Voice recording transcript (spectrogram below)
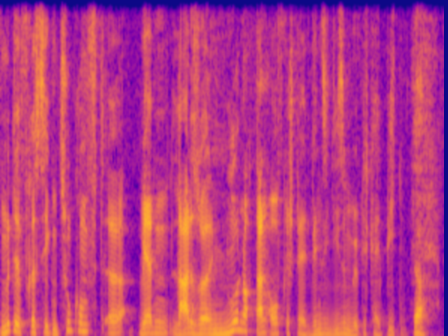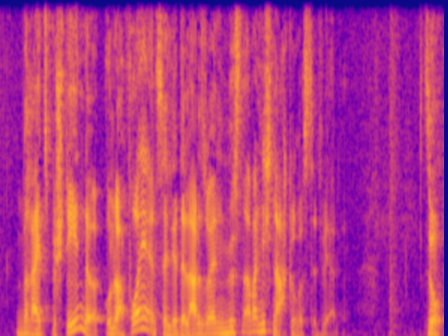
mittelfristigen Zukunft äh, werden Ladesäulen nur noch dann aufgestellt, wenn sie diese Möglichkeit bieten. Ja. Bereits bestehende oder vorher installierte Ladesäulen müssen aber nicht nachgerüstet werden. So.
